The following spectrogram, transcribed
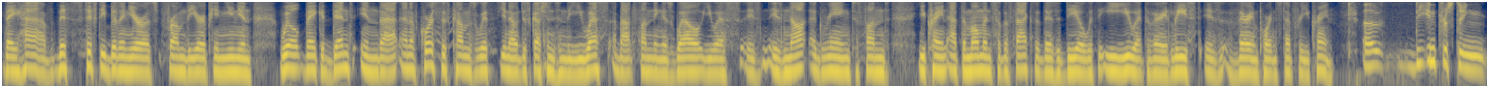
they have. This 50 billion euros from the European Union will make a dent in that. And of course, this comes with, you know, discussions in the US about funding as well. US is, is not agreeing to fund Ukraine at the moment. So the fact that there's a deal with the EU at the very least is a very important step for Ukraine. Uh, the interesting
